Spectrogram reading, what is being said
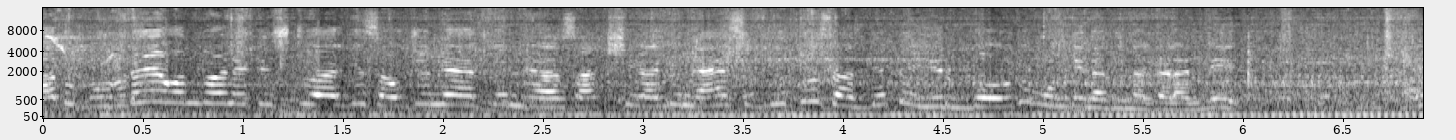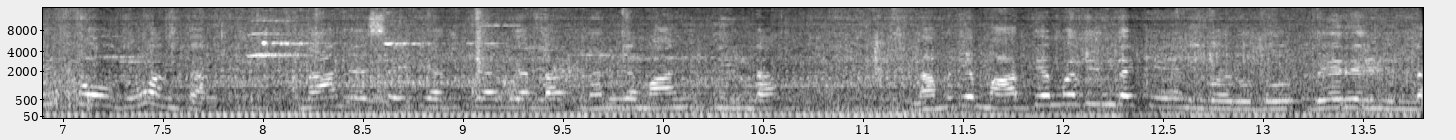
ಅದು ಬುರುಡೆ ಒಂದು ವೇಳೆ ಟಿಸ್ಟು ಆಗಿ ಸೌಜನ್ಯಕ್ಕೆ ನ್ಯಾ- ಸಾಕ್ಷಿಯಾಗಿ ನ್ಯಾಯ ಸಿಗಲಿಕ್ಕೂ ಸಾಧ್ಯತೆ ಇರ್ಬೋದು ಮುಂದಿನ ದಿನಗಳಲ್ಲಿ. ಇರ್ಬೋದು ಅಂತ. ನಾನು ಎಸ್ ಐ ಟಿ ಅಧಿಕಾರಿ ಅಲ್ಲ ನನಗೆ ಮಾಹಿತಿ ಇಲ್ಲ. ನಮಗೆ ಮಾಧ್ಯಮದಿಂದ ಕೇಳಿ ಬರುವುದು ಬೇರೆ ಏನಿಲ್ಲ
